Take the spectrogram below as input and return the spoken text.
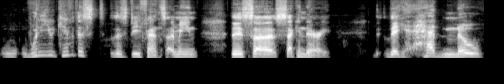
What do you give this this defense? I mean, this uh, secondary. They had no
